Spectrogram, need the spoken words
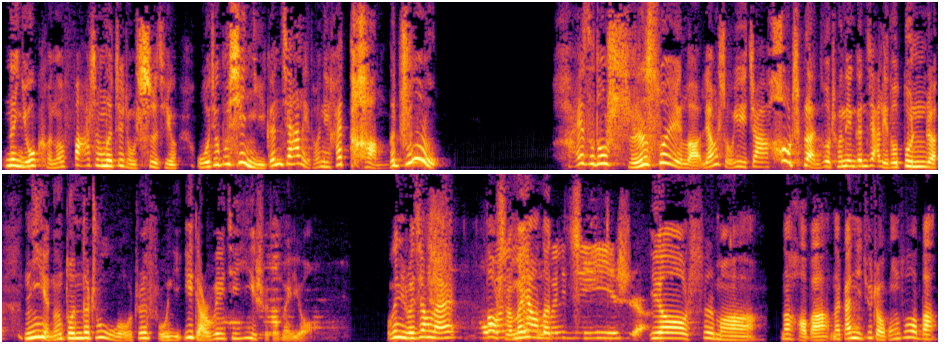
那有可能发生的这种事情，我就不信你跟家里头你还躺得住。孩子都十岁了，两手一扎，好吃懒做，成天跟家里头蹲着，你也能蹲得住啊！我真服你，一点危机意识都没有。我跟你说，将来到什么样的危机意识？哟，是吗？那好吧，那赶紧去找工作吧。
